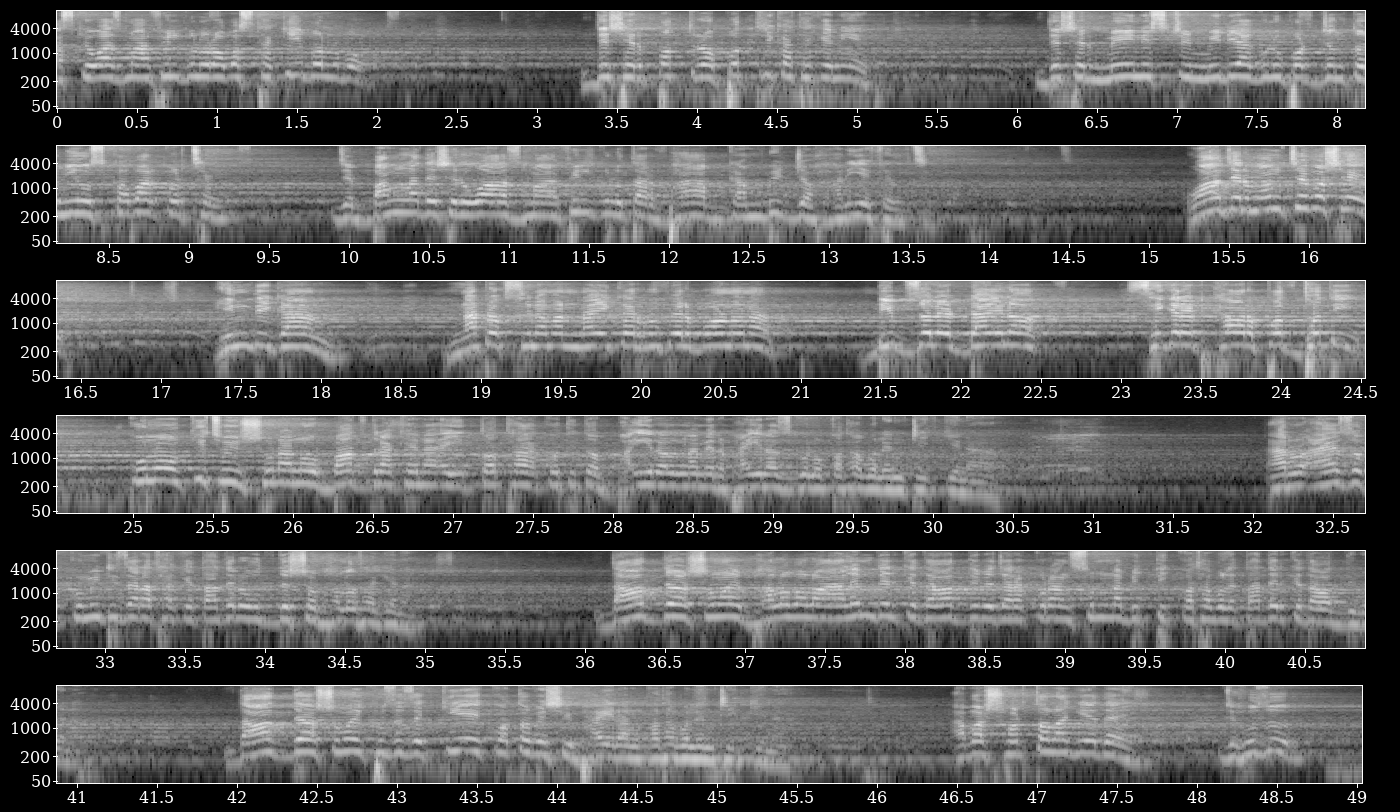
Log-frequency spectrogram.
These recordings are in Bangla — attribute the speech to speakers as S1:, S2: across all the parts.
S1: আজকে ওয়াজ মাহফিলগুলোর অবস্থা কি বলব? দেশের পত্র পত্রিকা থেকে নিয়ে দেশের মেইন স্ট্রিম মিডিয়াগুলো পর্যন্ত নিউজ কভার করছে যে বাংলাদেশের ওয়াজ মাহফিলগুলো তার ভাব গাম্ভীর্য হারিয়ে ফেলছে। ওয়াজের মঞ্চে বসে হিন্দি গান, নাটক সিনেমার নায়িকার রূপের বর্ণনা, ডিপজলের ডায়লগ সিগারেট খাওয়ার পদ্ধতি কোনো কিছুই শোনানো বাদ রাখে না। এই তথা কথিত ভাইরাল নামের ভাইরাসগুলো কথা বলেন ঠিক কিনা? আর আয়োজক কমিটি যারা থাকে, তাদেরও উদ্দেশ্য ভালো থাকে না। দাওয়াত দেওয়ার সময় ভালো ভালো আলেমদেরকে দাওয়াত দেবে, যারা কোরআন, সুন্না ভিত্তিক কথা বলে, তাদেরকে দাওয়াত দিবে না। দাওয়াত দেওয়ার সময় খুঁজে যে কে কত বেশি ভাইরাল কথা বলেন ঠিক কিনা। আবার শর্ত লাগিয়ে দেয় যে, হুজুর,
